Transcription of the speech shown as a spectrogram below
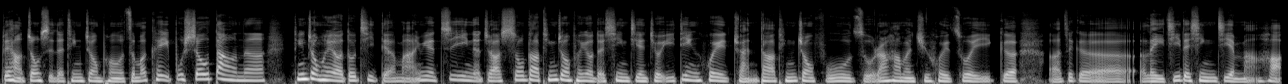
非常忠实的听众朋友，怎么可以不收到呢？听众朋友都记得嘛，因为志毅呢，只要收到听众朋友的信件，就一定会转到听众服务组，让他们去会做一个呃这个累积的信件嘛，哈。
